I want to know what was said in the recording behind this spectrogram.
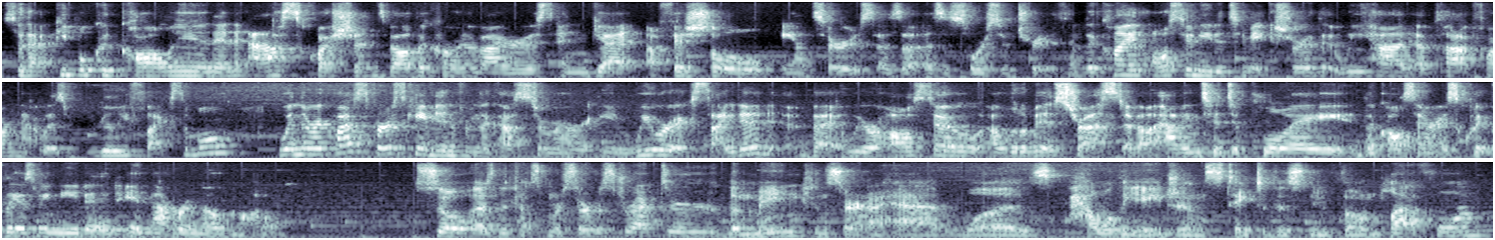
so that people could call in and ask questions about the coronavirus and get official answers as a, as a source of truth. And the client also needed to make sure that we had a platform that was really flexible. When the request first came in from the customer, you know, we were excited, but we were also a little bit stressed about having to deploy the call center as quickly as we needed in that remote model. So as the customer service director, the main concern I had was how will the agents take to this new phone platform?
